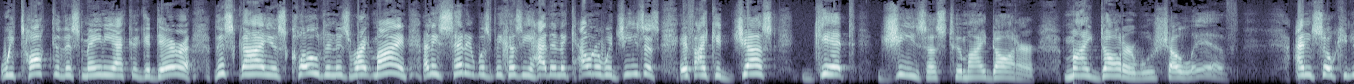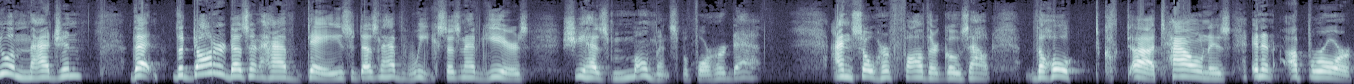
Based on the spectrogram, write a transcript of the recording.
We talked to this maniac of Gadara. This guy is clothed in his right mind, and he said it was because he had an encounter with Jesus. If I could just get Jesus to my daughter, my daughter will shall live. And so, can you imagine that the daughter doesn't have days, it doesn't have weeks, doesn't have years. She has moments before her death. And so her father goes out. The whole uh, town is in an uproar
